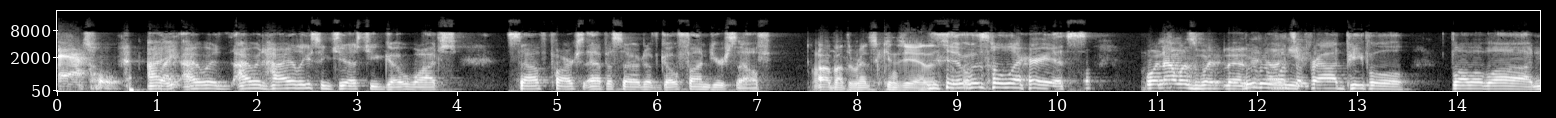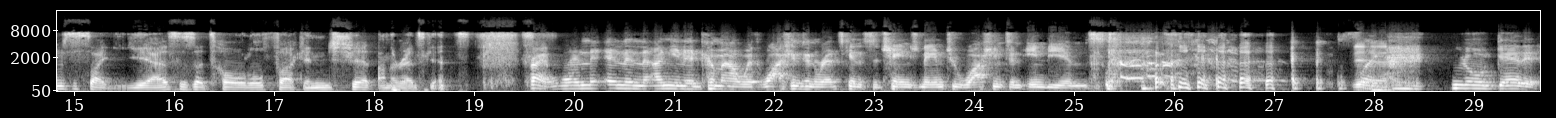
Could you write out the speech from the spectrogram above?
asshole. I, Like, I would I would highly suggest you go watch South Park's episode of Go Fund Yourself. Oh, about the Redskins, yeah. It was hilarious. Well, that was what the We were once a proud people, blah blah blah, and it was just like, yeah, this is a total fucking shit on the Redskins. Right, when and then the Onion had come out with Washington Redskins to change name to Washington Indians. It's Yeah. like you don't get it.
